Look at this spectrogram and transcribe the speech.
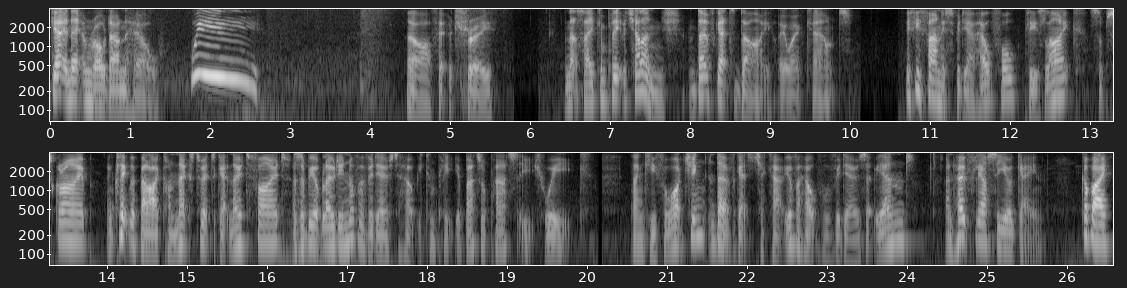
get in it and roll down the hill. Whee! Oh, I've hit a tree. And that's how you complete the challenge. And don't forget to die, or it won't count. If you found this video helpful, please like, subscribe, and click the bell icon next to it to get notified, as I'll be uploading other videos to help you complete your Battle Pass each week. Thank you for watching, and don't forget to check out the other helpful videos at the end and hopefully I'll see you again. Goodbye.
